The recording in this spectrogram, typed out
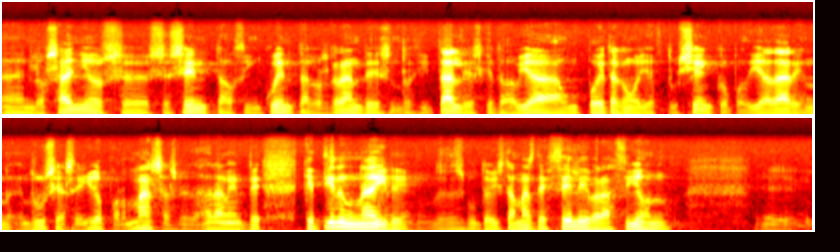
en los años 60 eh, o 50, los grandes recitales que todavía un poeta como Yevtushenko podía dar en, Rusia, seguido por masas verdaderamente, que tiene un aire, desde ese punto de vista, más de celebración. Eh,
